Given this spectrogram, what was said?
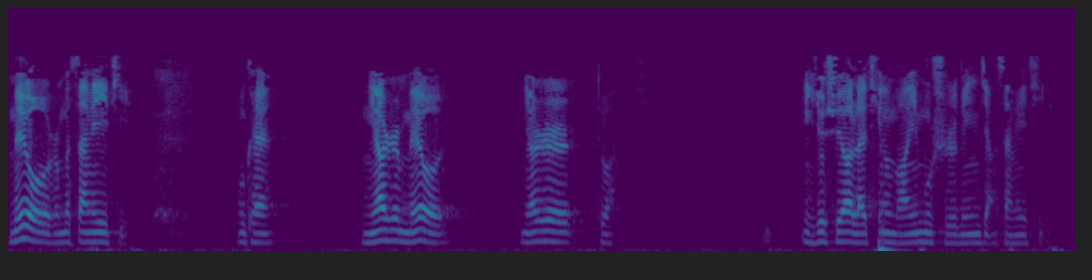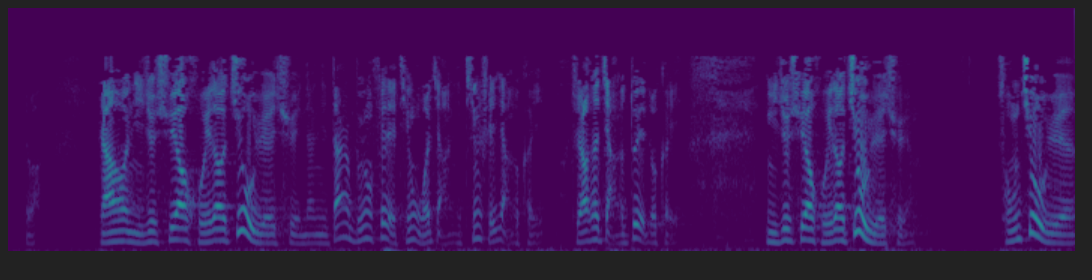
没有什么三位一体。OK，你要是没有，你要是对吧？你就需要来听王一牧师给你讲三位一体，对吧？然后你就需要回到旧约去，那你当然不用非得听我讲，你听谁讲都可以，只要他讲的对都可以。你就需要回到旧约去，从旧约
